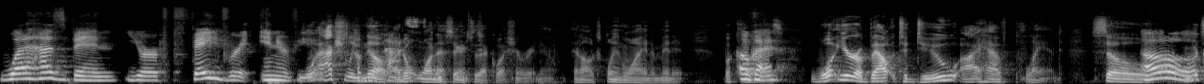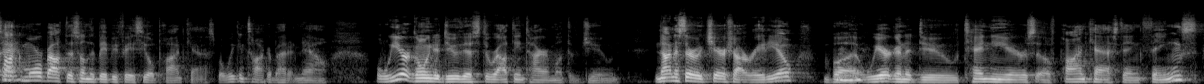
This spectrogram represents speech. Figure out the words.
What has been your favorite interview? Well, actually, no, I don't want to answer that question right now, and I'll explain why in a minute. Because Okay. What you're about to do, I have planned. So Oh, we'll okay. talk more about this on the Babyface Heel podcast, but we can talk about it now. We are going to do this throughout the entire month of June. Not necessarily Chair Shot Radio, but Mm-hmm. we are going to do 10 years of podcasting things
